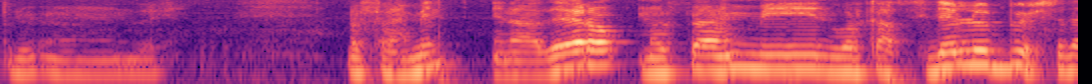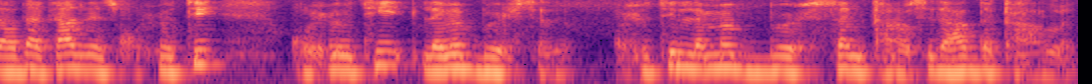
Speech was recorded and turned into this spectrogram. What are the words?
the, um, the ma fahmin in adeero ma fahmin warkaas sidee loo buuxsada haddaa ka hadlaysa qaxooti qaxooti lama buuxsado qaxooti lama buuxsan karo sida hadda ka hadlay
